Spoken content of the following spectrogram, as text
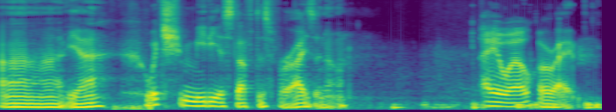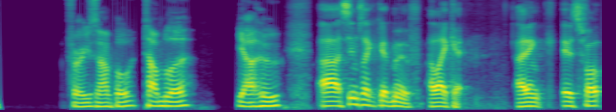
Uh, yeah. Which media stuff does Verizon own? AOL, All right. for example, Tumblr, Yahoo. Uh, seems like a good move. I like it. I think it's fo-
